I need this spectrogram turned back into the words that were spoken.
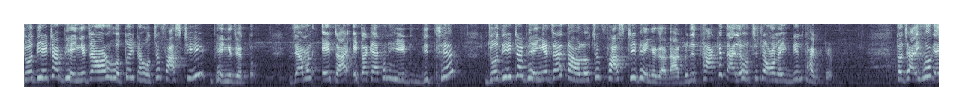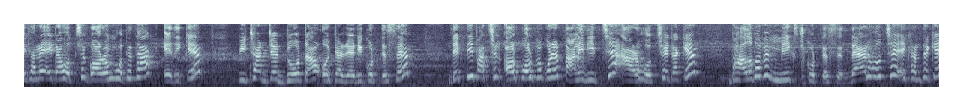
যদি এটা ভেঙে যাওয়ার হতো, এটা হচ্ছে ফার্স্টই ভেঙে যেত। যেমন এটা, এটাকে এখন হিট দিচ্ছে। যদি এটা ভেঙে যায়, তাহলে হচ্ছে ফার্স্টই ভেঙে যাবে। আর যদি থাকে, তাহলে হচ্ছে এটা অনেক দিন থাকবে। তো যাই হোক, এখানে এটা হচ্ছে গরম হতে থাক। এদিকে পিঠার যে ডোটা, ওইটা রেডি করতেছে। দেখতেই পাচ্ছেন, অল্প অল্প করে পানি দিচ্ছে আর হচ্ছে এটাকে ভালোভাবে মিক্সড করতেছে। দেন হচ্ছে এখান থেকে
